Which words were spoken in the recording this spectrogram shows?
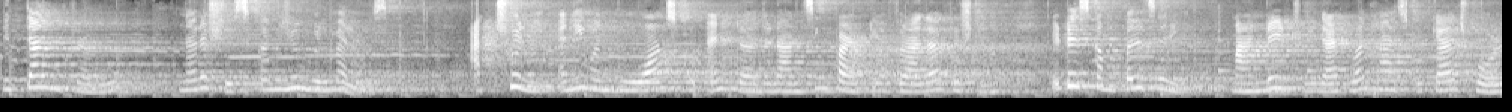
Nityananda Prabhu nourishes conjugal mellows. Actually, anyone who wants to enter the dancing party of Radha Krishna, it is compulsory, mandatory that one has to catch hold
